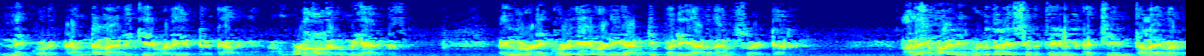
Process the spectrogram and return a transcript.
இன்னைக்கு ஒரு கண்டன அறிக்கையை வெளியிட்டு இருக்காருங்க அவ்வளவு அருமையா இருக்குது. எங்களுடைய கொள்கை வழிகாட்டி பெரியார் தான் சொல்லிட்டாரு. அதே மாதிரி விடுதலை சிறுத்தைகள் கட்சியின் தலைவர்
